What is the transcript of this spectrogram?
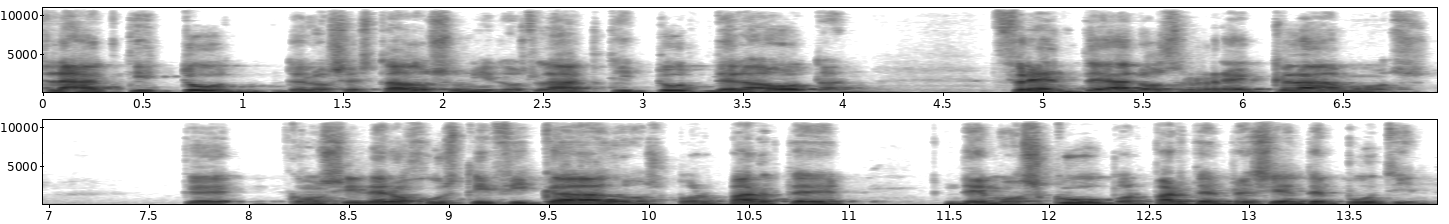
la actitud de los Estados Unidos, la actitud de la OTAN frente a los reclamos que considero justificados por parte de Moscú, por parte del presidente Putin,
